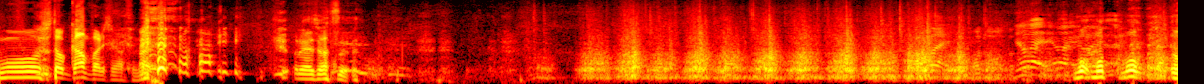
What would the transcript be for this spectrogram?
もう一頑張りしますね。お願いします。もももう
